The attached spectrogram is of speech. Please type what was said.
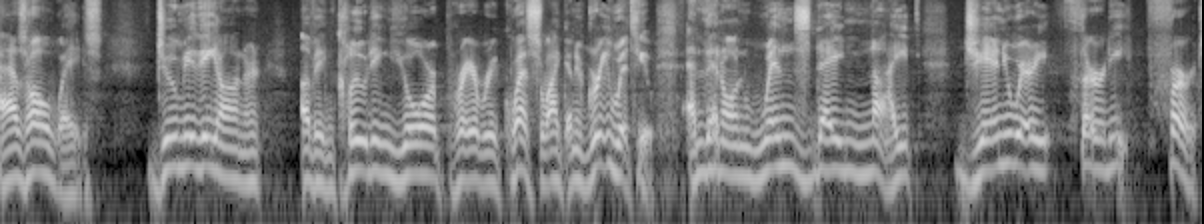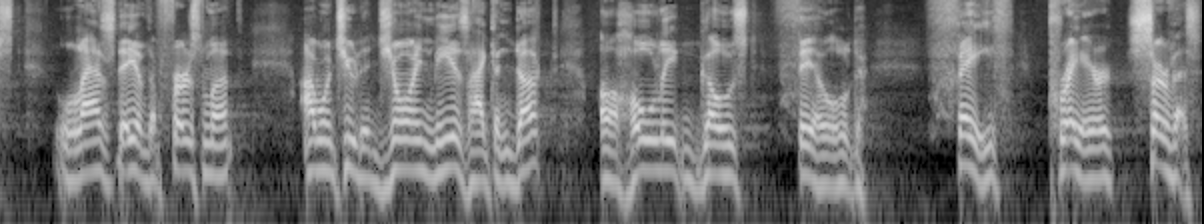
as always, do me the honor of including your prayer request so I can agree with you. And then on Wednesday night, January 31st, last day of the first month, I want you to join me as I conduct a Holy Ghost filled faith prayer service,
